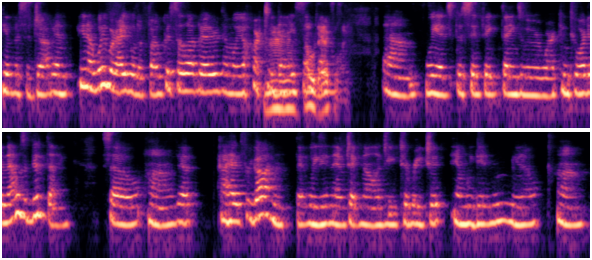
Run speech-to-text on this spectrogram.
give us a job. And, you know, we were able to focus a lot better than we are today. Mm, oh, definitely. Um, we had specific things we were working toward, and that was a good thing. So uh, that I had forgotten that we didn't have technology to reach it, and we didn't, you know. Um,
